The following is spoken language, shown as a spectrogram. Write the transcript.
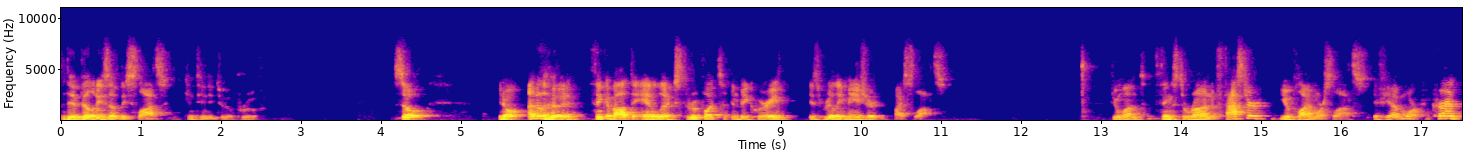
the abilities of these slots continue to improve. So, you know, under the hood, think about the analytics throughput in BigQuery is really measured by slots. If you want things to run faster, you apply more slots. If you have more concurrent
